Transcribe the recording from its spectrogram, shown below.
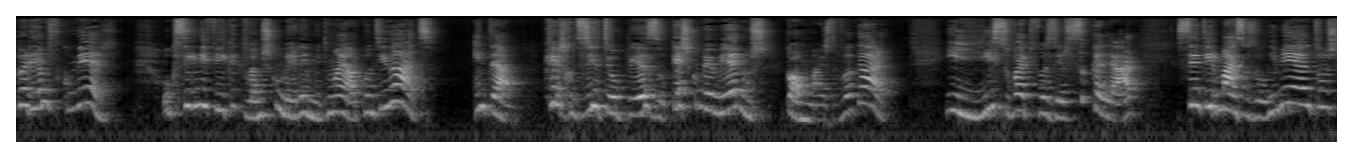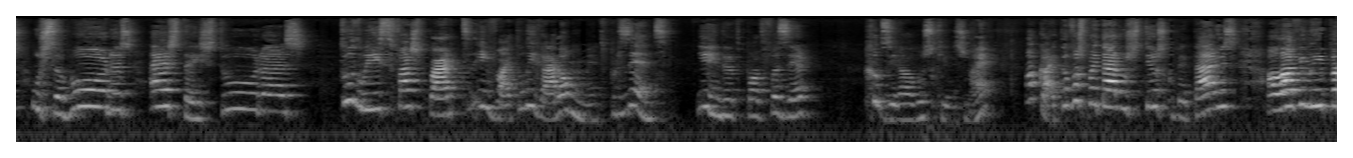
paremos de comer. O que significa que vamos comer em muito maior quantidade. Então, queres reduzir o teu peso? Queres comer menos? Come mais devagar. E isso vai-te fazer, se calhar, sentir mais os alimentos, os sabores, as texturas, tudo isso faz parte e vai-te ligar ao momento presente. E ainda te pode fazer reduzir alguns quilos, não é? Ok, então vou espreitar os teus comentários. Olá, Filipa!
